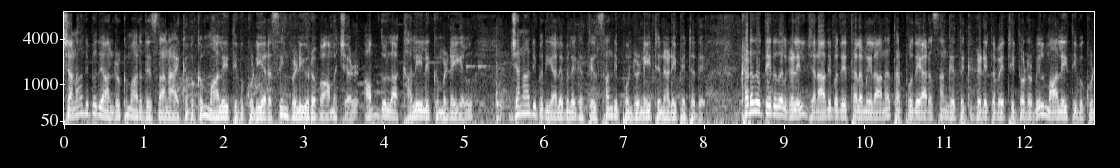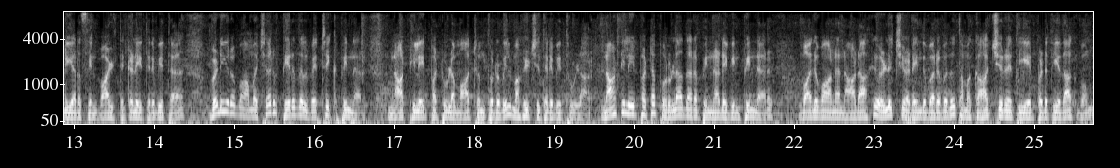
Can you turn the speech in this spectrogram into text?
ஜனாதிபதி அன்ருகுமார் திசாநாயக்கவுக்கும் மாலைத்தீவு குடியரசின் வெளியுறவு அமைச்சர் அப்துல்லா கலீலுக்கும் இடையில் ஜனாதிபதி அலுவலகத்தில் சந்திப்பு ஒன்று நேற்று நடைபெற்றது. கடந்த தேர்தல்களில் ஜனாதிபதி தலைமையிலான தற்போதைய அரசாங்கத்துக்கு கிடைத்த வெற்றி தொடர்பில் மாலைத்தீவு குடியரசின் வாழ்த்துக்களை தெரிவித்த வெளியுறவு அமைச்சர் தேர்தல் வெற்றிக்கு பின்னர் நாட்டில் ஏற்பட்டுள்ள மாற்றம் தொடர்பில் மகிழ்ச்சி தெரிவித்துள்ளார். நாட்டில் ஏற்பட்ட பொருளாதார பின்னடைவின் பின்னர் வலுவான நாடாக எழுச்சி அடைந்து வருவது தமக்கு ஆச்சரியத்தை ஏற்படுத்தியதாகவும்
